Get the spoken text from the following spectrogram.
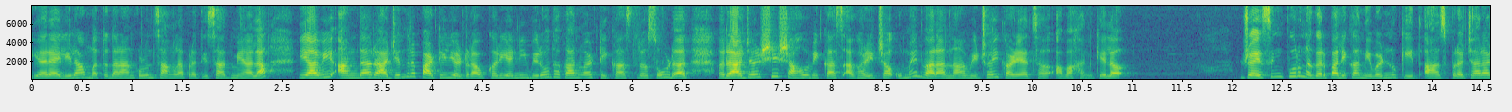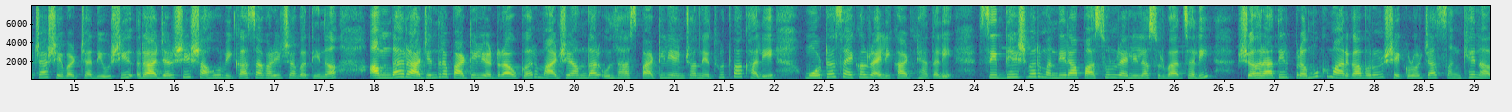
या रॅलीला मतदारांकडून चांगला प्रतिसाद मिळाला. यावेळी आमदार राजेंद्र पाटील यड्रावकर यांनी विरोधकांवर टीकास्त्र सोडत राजर्षी शाहू विकास आघाडीच्या उमेदवारांना विजयी करण्याचं आवाहन केलं. जयसिंगपूर नगरपालिका निवडणुकीत आज प्रचाराच्या शेवटच्या दिवशी राजर्षी शाहू विकास आघाडीच्या वतीनं आमदार राजेंद्र पाटील यड्रावकर माजी आमदार उल्हास पाटील यांच्या नेतृत्वाखाली मोटरसायकल रॅली काढण्यात आली. सिद्धेश्वर मंदिरापासून रॅलीला सुरुवात झाली. शहरातील प्रमुख मार्गावरून शेकडोच्या संख्येनं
